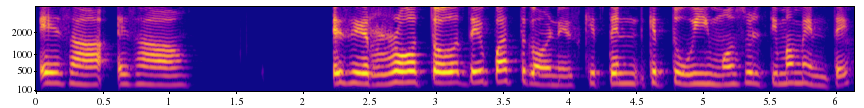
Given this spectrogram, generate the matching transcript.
esa, esa, ese roto de patrones que, ten- que tuvimos últimamente.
